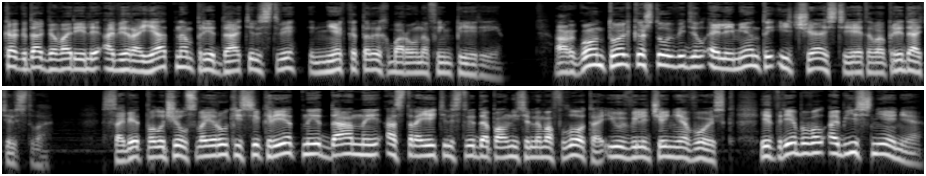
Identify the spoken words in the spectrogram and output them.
когда говорили о вероятном предательстве некоторых баронов империи. Аргон только что увидел элементы и части этого предательства. Совет получил в свои руки секретные данные о строительстве дополнительного флота и увеличении войск и требовал объяснения,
